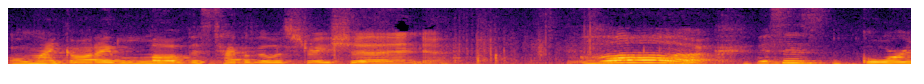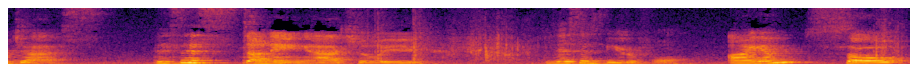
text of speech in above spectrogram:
Oh my god, I love this type of illustration. Look, this is gorgeous. This is stunning, actually. This is beautiful. I am so,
